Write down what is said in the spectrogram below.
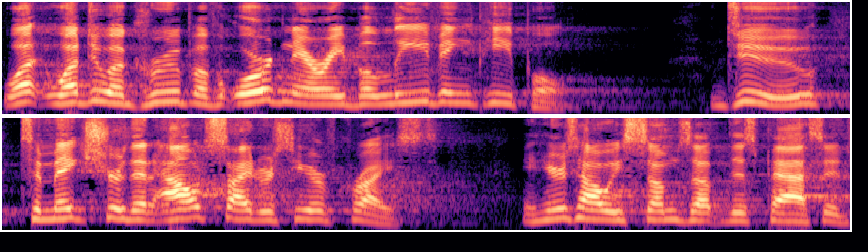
What, what do a group of ordinary believing people do to make sure that outsiders hear of Christ? And here's how he sums up this passage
